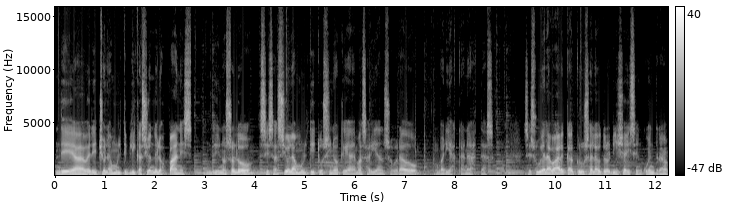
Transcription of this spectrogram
de haber hecho la multiplicación de los panes, de no solo se sació la multitud, sino que además habían sobrado varias canastas. Se sube a la barca, cruza la otra orilla y se encuentra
